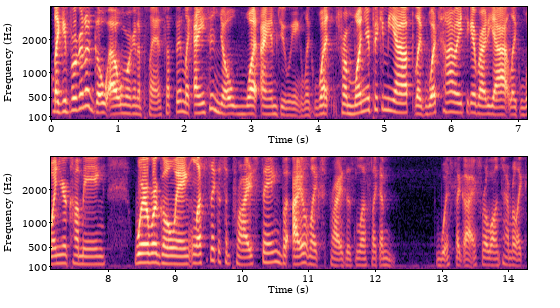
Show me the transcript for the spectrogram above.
like if we're gonna go out and we're gonna plan something, like I need to know what I am doing. Like what from when you're picking me up, like what time I need to get ready at, like when you're coming, where we're going, unless it's like a surprise thing. But I don't like surprises unless like I'm with a guy for a long time or like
